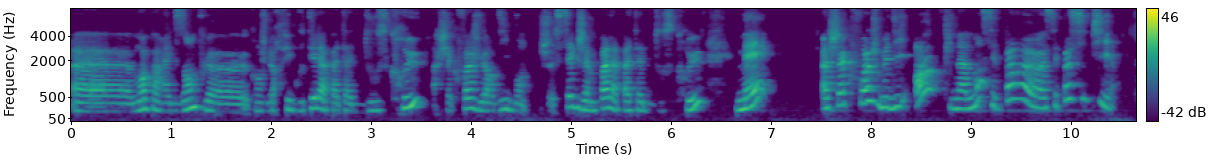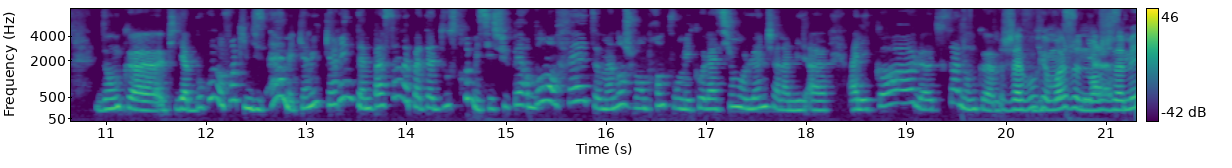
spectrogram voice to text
moi, par exemple, quand je leur fais goûter la patate douce crue, à chaque fois, je leur dis bon, je sais que j'aime pas la patate douce crue, mais à chaque fois, je me dis, ah, finalement, c'est pas, euh, c'est pas si pire. Donc, euh, puis il y a beaucoup d'enfants qui me disent, ah, mais Camille, Karine, t'aimes pas ça, la patate douce crue, mais c'est super bon, en fait. Maintenant, je vais en prendre pour mes collations au lunch à, la, à, l'école, tout ça. Donc, euh, j'avoue que moi, je ne mange jamais.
